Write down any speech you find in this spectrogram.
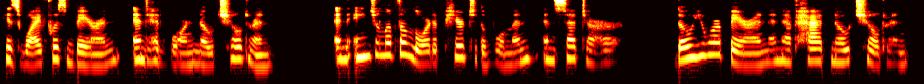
His wife was barren and had borne no children. An angel of the Lord appeared to the woman and said to her, Though you are barren and have had no children,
